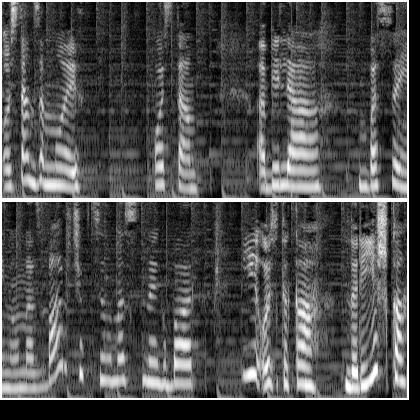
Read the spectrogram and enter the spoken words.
Ось там за мною, ось там, біля басейну у нас барчик, це у нас снек-бар. І ось така доріжка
